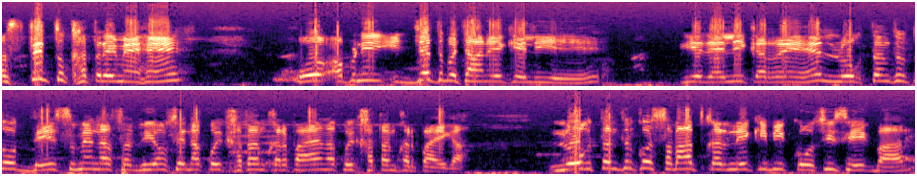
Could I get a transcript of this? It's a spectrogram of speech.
अस्तित्व खतरे में है। वो अपनी इज़्ज़त बचाने के लिए ये रैली कर रहे हैं। लोकतंत्र तो देश में ना सदियों से ना कोई खत्म कर पाया, ना कोई खत्म कर पाएगा। लोकतंत्र को समाप्त करने की भी कोशिश एक बार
